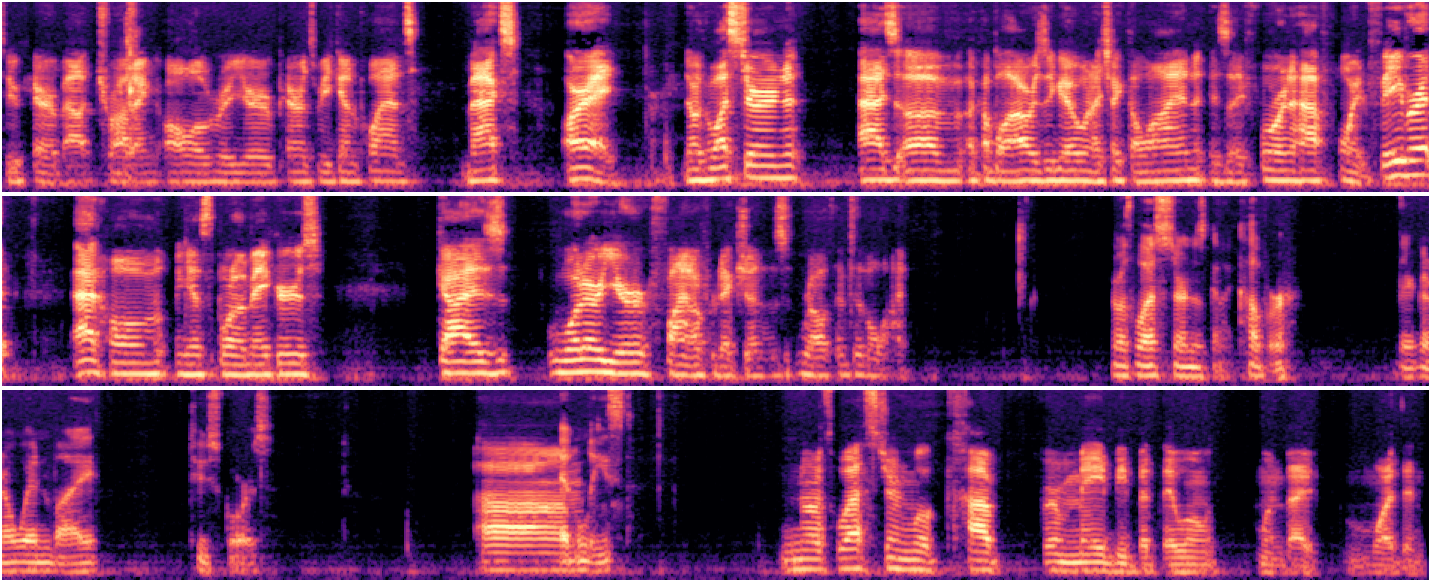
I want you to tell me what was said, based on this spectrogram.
to care about trotting all over your parents' weekend plans. Max, all right. Northwestern, as of a couple hours ago when I checked the line, is a four and a half point favorite at home against the Boilermakers. Guys, what are your final predictions relative to the line? Northwestern is going to cover. They're going to win by two scores at Um, least. Northwestern will cover maybe, but they won't win by more than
